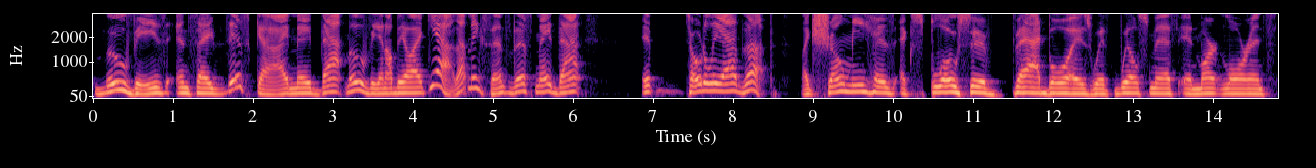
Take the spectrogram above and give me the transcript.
movies and say, this guy made that movie. And I'll be like, yeah, that makes sense. This made that. It totally adds up. Like, show me his explosive bad boys with Will Smith and Martin Lawrence.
